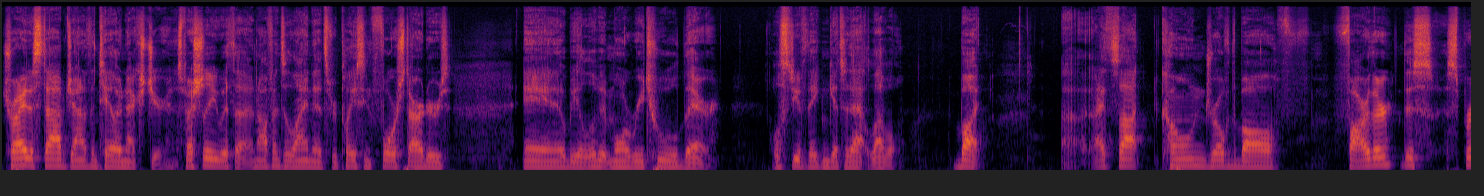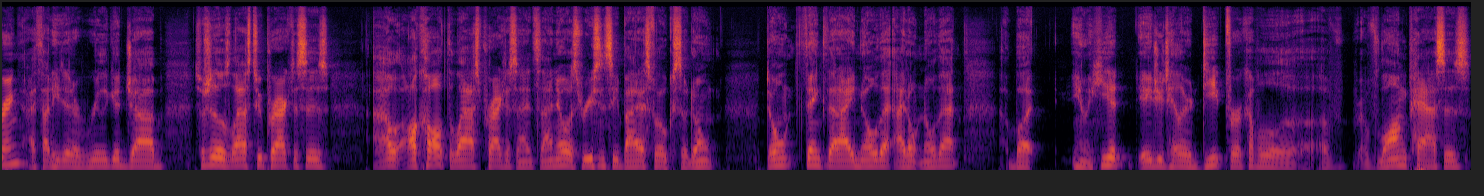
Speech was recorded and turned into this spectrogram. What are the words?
try to stop Jonathan Taylor next year, especially with an offensive line that's replacing four starters and it'll be a little bit more retooled there. We'll see if they can get to that level. But uh, I thought Coan drove the ball farther this spring. I thought he did a really good job, especially those last two practices. I'll, I'll call it the last practice, and I know it's recency bias, folks. So don't don't think that I know that I don't know that. But you know, he hit AJ Taylor deep for a couple of, of, of long passes,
